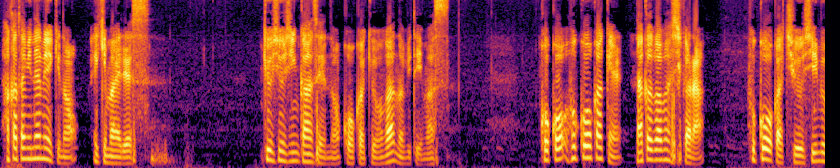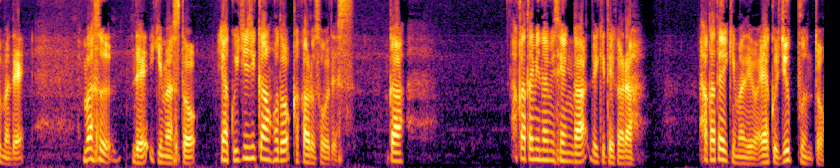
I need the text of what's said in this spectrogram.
博多南駅の駅前です。九州新幹線の高架橋が伸びています。ここ、福岡県中川市から福岡中心部までバスで行きますと約1時間ほどかかるそうですが、博多南線ができてから博多駅までは約10分と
